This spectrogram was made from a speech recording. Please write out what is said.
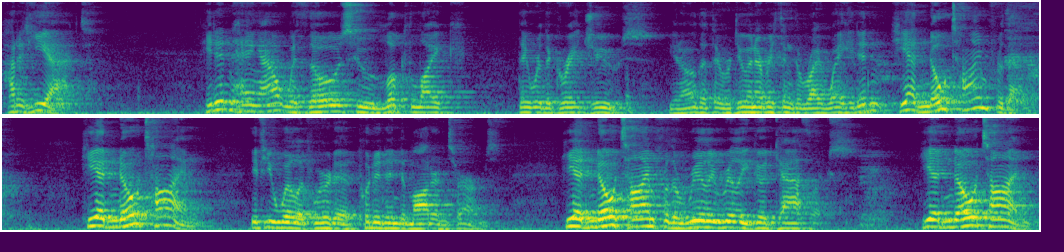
How did he act? He didn't hang out with those who looked like they were the great Jews, you know, that they were doing everything the right way. He didn't, he had no time for them. He had no time, if you will, if we were to put it into modern terms. He had no time for the really, really good Catholics. He had no time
